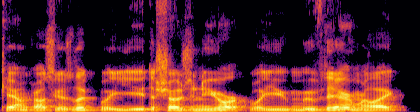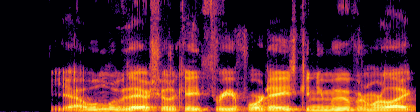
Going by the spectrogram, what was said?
Karen calls, goes, "Look, will you? The show's in New York. Will you move there?" And we're like, "Yeah, we'll move there." She goes, "Okay, three or four days. Can you move?" And we're like,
